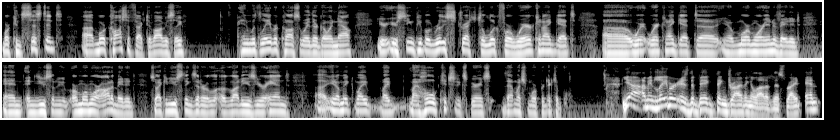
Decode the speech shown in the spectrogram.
more consistent, uh, more cost effective, obviously and with labor costs the way they're going now, you're, you're seeing people really stretch to look for where can I get, uh, where, where can I get, uh, you know, more and more innovated and, and use something or more and more automated so I can use things that are a lot easier and, uh, you know, make my, my, my whole kitchen experience that much more predictable. Yeah. I mean, labor is the big thing driving a lot of this, right? And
